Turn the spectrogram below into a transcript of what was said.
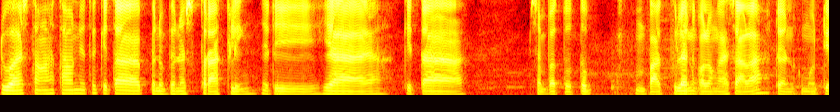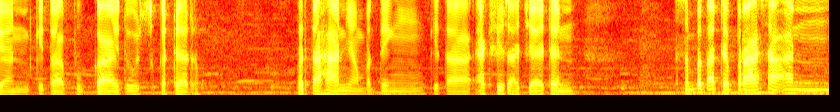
dua setengah tahun itu kita benar-benar struggling. Jadi ya kita sempat tutup empat bulan kalau nggak salah dan kemudian kita buka itu sekedar bertahan yang penting kita eksis aja. Dan sempat ada perasaan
